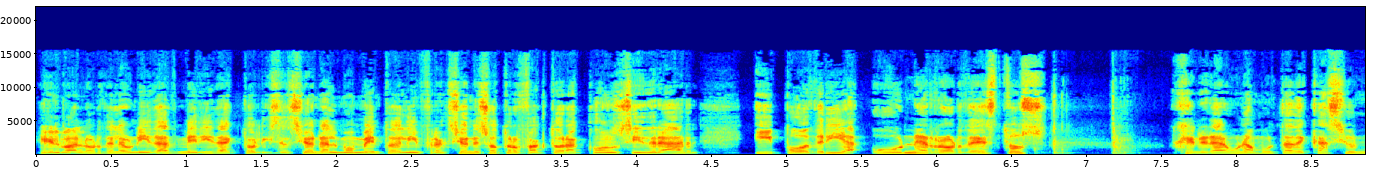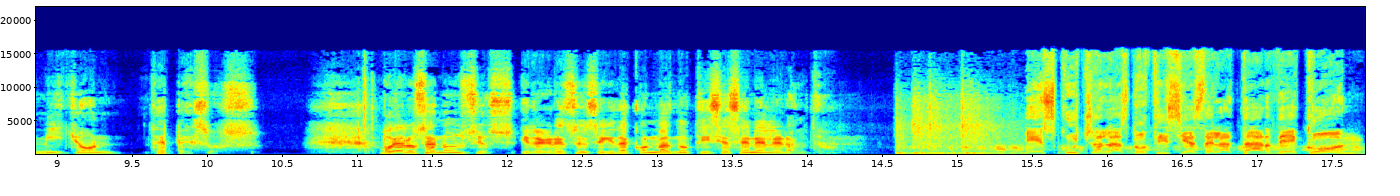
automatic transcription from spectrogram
El valor de la unidad medida actualización al momento de la infracción es otro factor a considerar y podría un error de estos generar una multa de casi un millón de pesos. Voy a los anuncios y regreso enseguida con más noticias en el Heraldo. Escucha las noticias de la tarde con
